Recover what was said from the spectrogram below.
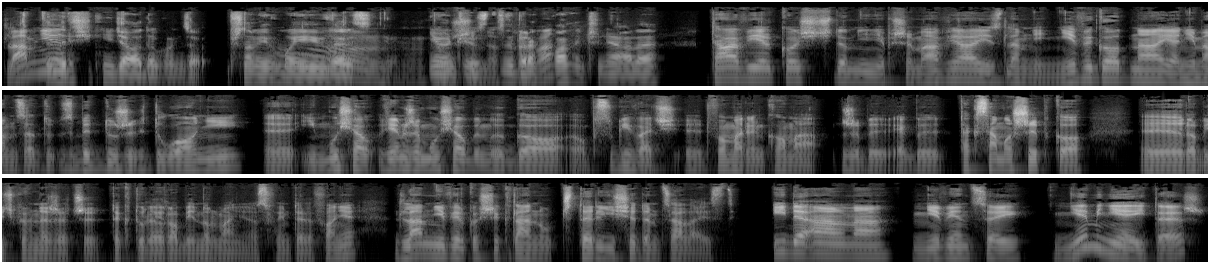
Dla mnie... Ten rysik nie działa do końca, przynajmniej w mojej no, wersji. Nie wiem, czy jest wybrakowany, czy nie, ale... Ta wielkość do mnie nie przemawia, jest dla mnie niewygodna, ja nie mam zbyt dużych dłoni y, i musiał, wiem, że musiałbym go obsługiwać y, dwoma rękoma, żeby jakby tak samo szybko robić pewne rzeczy, te, które robię normalnie na swoim telefonie. Dla mnie wielkość ekranu 4,7 cala jest idealna, nie więcej, nie mniej też,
